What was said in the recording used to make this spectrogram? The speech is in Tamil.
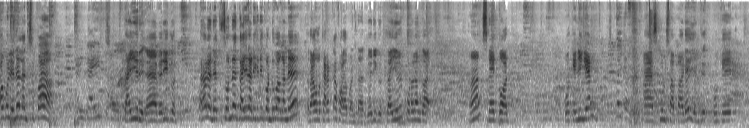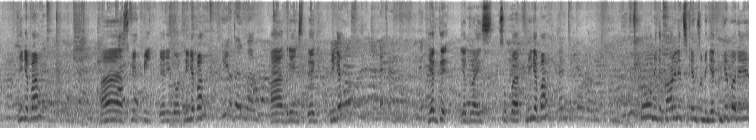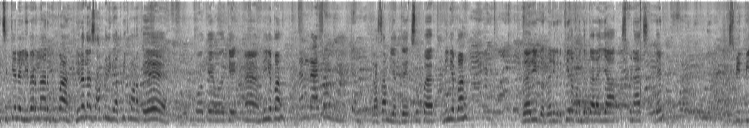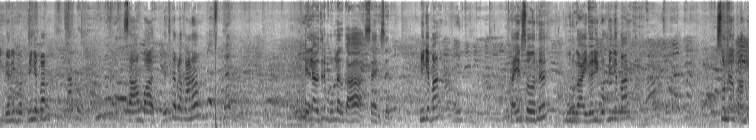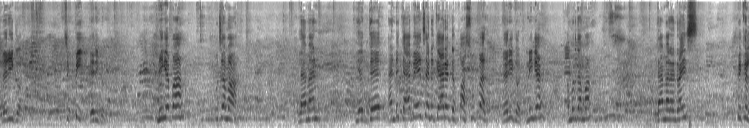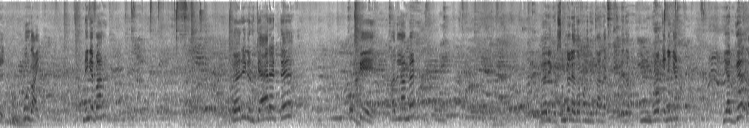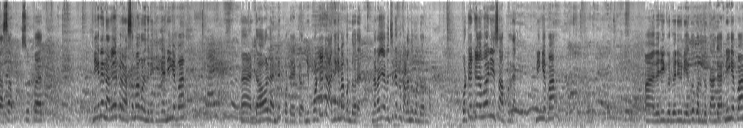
ராகுல் என்ன லஞ்சுப்பா தயிர் ஆ வெரி குட் பரவாயில்ல நேற்று சொன்னேன் தயிர் அடிக்கடி கொண்டு வாங்கன்னு ராகுல் கரெக்டாக ஃபாலோ பண்ணிட்டார். வெரி குட் தயிர் புடலங்காய் ஆ ஸ்னேக் காட் ஓகே நீங்கள் ஆ ஸ்கூல் சாப்பாடு எக்கு. ஓகே நீங்கப்பா? ஆ ஸ்வீட் பீ வெரி குட் நீங்கப்பா? ஆ கிரீன்ஸ் எக் நீங்கள் எக்கு எக் ரைஸ் சூப்பர் நீங்கப்பா? ஓ நீங்கள் காலையிலே சிக்கன் சொன்னீங்க. இங்கே பாரு சிக்கனில் லிவர்லாம் இருக்குப்பா. லிவர்லாம் சாப்பிடுவீங்களா? பிடிக்குமா உனக்கு? Okay okay. ஆ நீங்கப்பா? Rasam egg super. நீங்கப்பா? Very good very good கீரை கொண்டு வந்திருக்காரு ஐயா. Spinach then sweet pea very good நீங்கப்பா? Sambar. வெஜிடபிளை காணோம்? எல்லா வெஜிடபிள் உள்ளே இருக்கா? சரி சரி. நீங்கப்பா? தயிர் சோறு ஊறுகாய். வெரி குட் நீங்கப்பா? சுண்டல் குழம்பு. வெரி குட் சிப்பி வெரி குட் நீங்கப்பா குச்சம்மா. Lemon egg and cabbage and carrot அப்பா சூப்பர் வெரி குட் நீங்கள் அமிர்தம்மா. டேமரன் ரைஸ் பிக்கிள் ஊறுகாய். நீங்கப்பா. வெரி குட் கேரட்டு ஓகே அது இல்லாமல் வெரி குட் சுண்டல் ஏதோ கொண்டு ஏதோ ம் ஓகே நீங்கள் எக்கு ரசம். சூப்பர். நீங்கள் என்ன நிறைய பேர் ரசமாக கொண்டு வந்துருக்கீங்க? நீங்கள்ப்பா டால் அண்டு பொட்டேட்டோ நீ பொட்டேட்டோ அதிகமாக கொண்டு வர. நிறைய வெஜிடபிள் கலந்து கொண்டு வரணும். பொட்டேட்டோவோ நீ சாப்பிட்ற? நீங்கள்ப்பா ஆ very good very good egg கொண்டு வந்துருக்காங்க. நீங்கள்ப்பா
